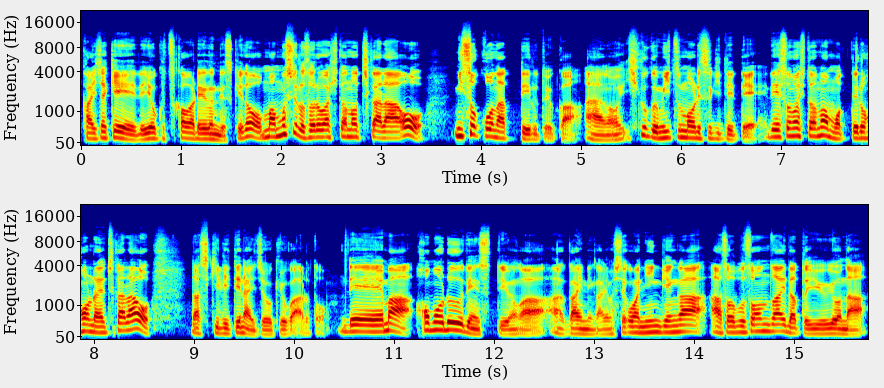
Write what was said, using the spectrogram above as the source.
会社経営でよく使われるんですけど、まあ、むしろそれは人の力を見損なっているというかあの低く見積もりすぎててでその人の持ってる本来の力を出し切れてない状況があると。でまあホモルーデンスっていうのが概念がありましてこれは人間が遊ぶ存在だというような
